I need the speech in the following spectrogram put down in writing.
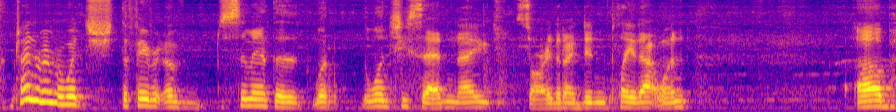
I'm trying to remember which the favorite of Samantha, what the one she said, and I sorry that I didn't play that one. Um,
